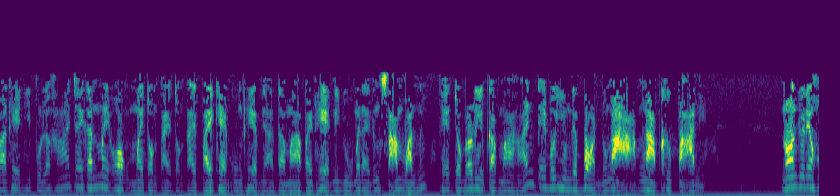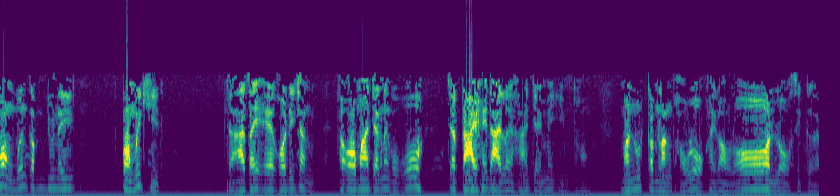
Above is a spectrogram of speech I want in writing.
ประเทศญี่ปุ่นแล้วหายใจกันไม่ออกไม่ต้องไกลต้องไกลไปแค่กรุงเทพเนี่ยอาตมาไปเทศนี่อยู่ไม่ได้ถึงสามวัน เทศจบแล้วรีบกลับมาหายใจโบยิมเดบอนอยู่งาบงาบคือป่าเนี่ยนอนอยู่ในห้องเหมือนกับอยู่ในกล่องไม่ขีดจะอาศัยแอร์คอนดิชันถ้าออกมาจากนั้นก็โอ้จะตายให้ได้เลยหายใจไม่อิ่มท้อง มนุษย์กำลังเผาโลกให้เราร้อน โลกสิเกิด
